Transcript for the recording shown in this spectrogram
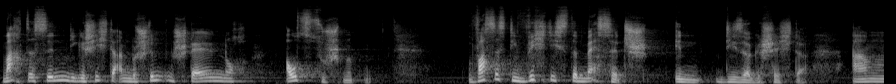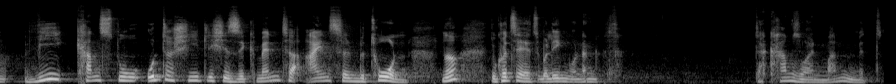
Macht es Sinn, die Geschichte an bestimmten Stellen noch auszuschmücken? Was ist die wichtigste Message in dieser Geschichte? Ähm, wie kannst du unterschiedliche Segmente einzeln betonen? Ne? Du könntest ja jetzt überlegen, und dann da kam so ein Mann mit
